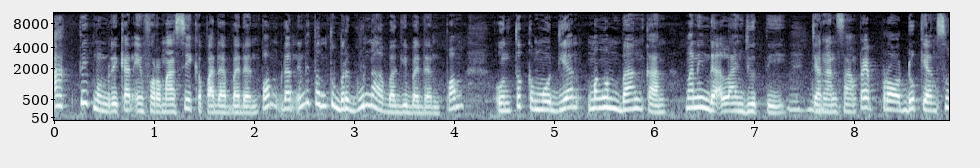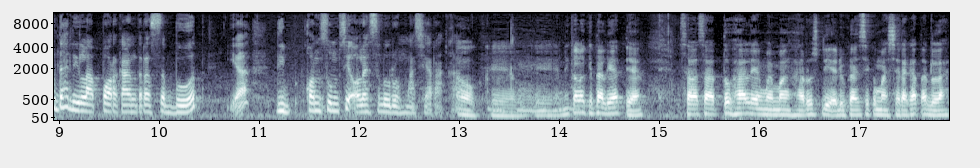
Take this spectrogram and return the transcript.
aktif memberikan informasi kepada Badan POM dan ini tentu berguna bagi Badan POM untuk kemudian mengembangkan menindaklanjuti mm-hmm. jangan sampai produk yang sudah dilaporkan tersebut ya dikonsumsi oleh seluruh masyarakat. Oke, okay, oke. Okay. Ini kalau kita lihat ya, salah satu hal yang memang harus diedukasi ke masyarakat adalah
